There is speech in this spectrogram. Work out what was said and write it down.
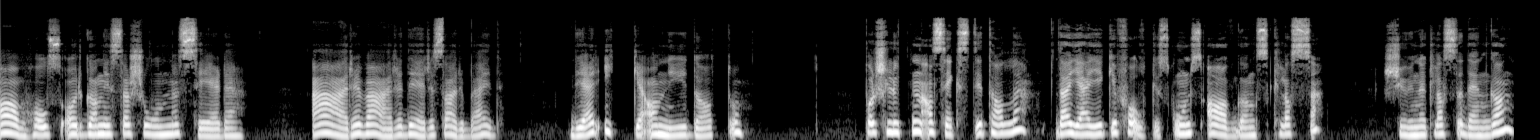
Avholdsorganisasjonene ser det. Ære være deres arbeid. Det er ikke av ny dato. På slutten av sekstitallet, da jeg gikk i folkeskolens avgangsklasse, sjuende klasse den gang,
